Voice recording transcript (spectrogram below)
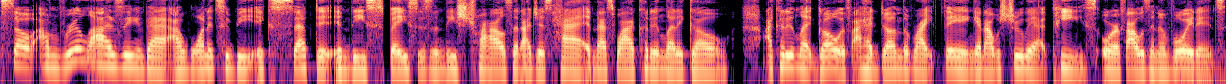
So I'm realizing that I wanted to be accepted in these spaces and these trials that I just had. And that's why I couldn't let it go. I couldn't let go if I had done the right thing and I was truly at peace or if I was in avoidance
